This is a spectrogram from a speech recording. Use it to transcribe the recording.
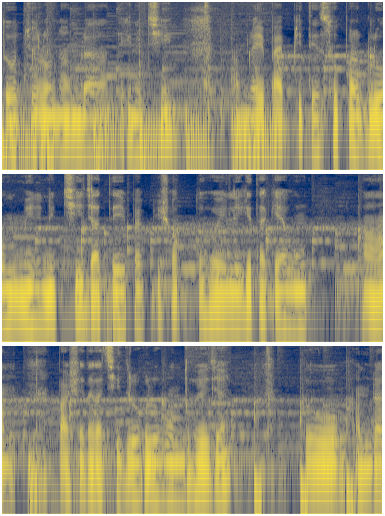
তো চলুন আমরা দেখে নিচ্ছি। আমরা এই পাইপটিতে সুপার গ্লু মেরে নিচ্ছি যাতে এই পাইপটি শক্ত হয়ে লেগে থাকে এবং পাশে থাকা ছিদ্রগুলো বন্ধ হয়ে যায়। তো আমরা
